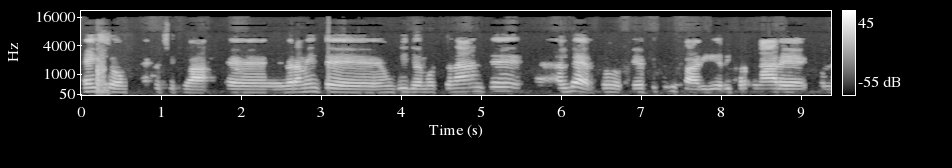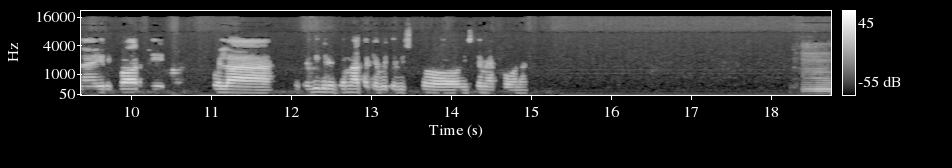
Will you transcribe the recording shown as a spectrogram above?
E insomma, eccoci qua, è veramente un video emozionante. Alberto, che effetto ti fa ritornare con i ricordi quella incredibile giornata che avete vissuto insieme a Kona? Mm,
